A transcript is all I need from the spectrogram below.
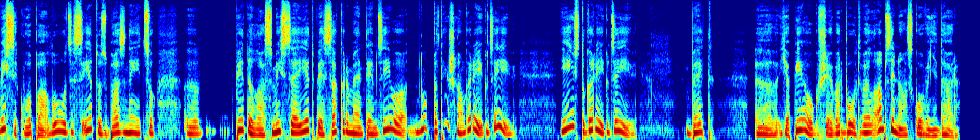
Visi kopā lūdzas, iet uz baznīcu, eh, piedalās misē, iet pie sakramentiem, dzīvo, nu, patiešām garīgu dzīvi, īstu garīgu dzīvi. Bet Eh, ja pieaugušie varbūt vēl apzinās, ko viņi dara,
